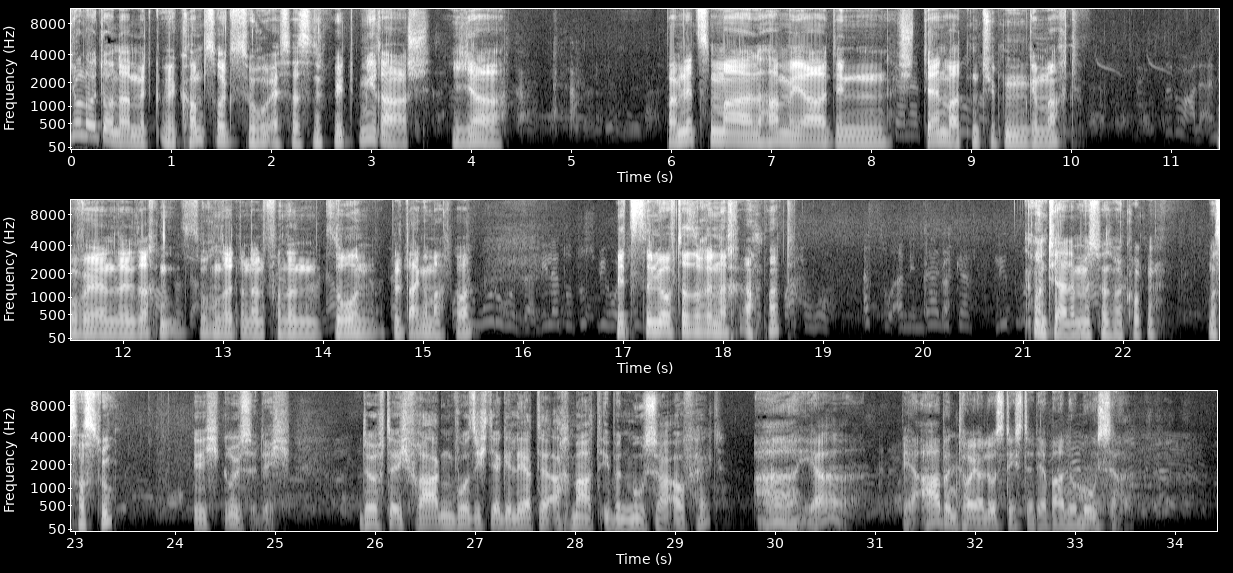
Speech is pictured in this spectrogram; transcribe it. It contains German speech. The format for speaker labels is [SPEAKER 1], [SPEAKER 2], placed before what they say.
[SPEAKER 1] Jo Leute und damit willkommen zurück zu Assassin's Creed Mirage. Ja. Beim letzten Mal haben wir ja den Sternwartentypen gemacht. Wo wir dann seine Sachen suchen sollten und dann von seinem Sohn Bild angemacht worden. Jetzt sind wir auf der Suche nach Ahmad. Und ja, dann müssen wir mal gucken. Was hast du?
[SPEAKER 2] Ich grüße dich. Dürfte ich fragen, wo sich der Gelehrte Ahmad ibn Musa aufhält?
[SPEAKER 3] Ah, ja. Der abenteuerlustigste der Banu Musa.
